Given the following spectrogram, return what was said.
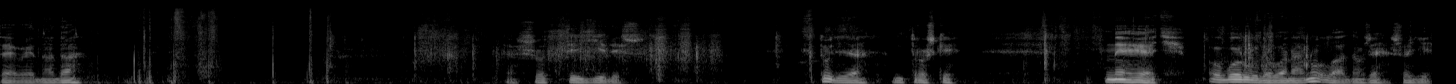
все видно, да? Та що ти їдеш? Студія трошки не геть оборудована. Ну, ладно, вже що є.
